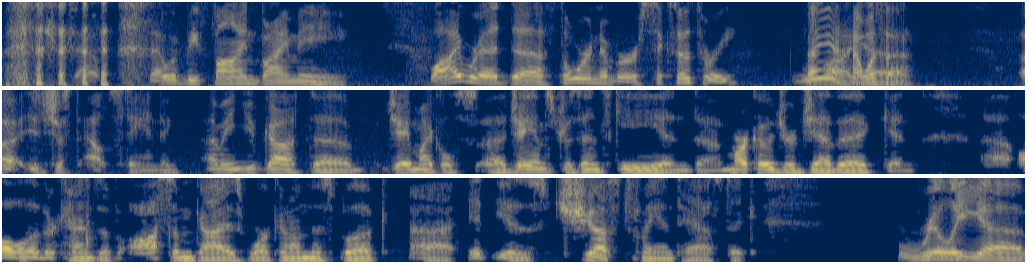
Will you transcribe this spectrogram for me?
that, that would be fine by me. Well, I read uh, Thor number six hundred three. Oh yeah, how was uh, that? Uh, it's just outstanding. I mean, you've got uh, J. Michaels, uh, J. M. Straczynski, and uh, Marko Djurdjevic, and all other kinds of awesome guys working on this book. Uh, it is just fantastic. Really uh,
